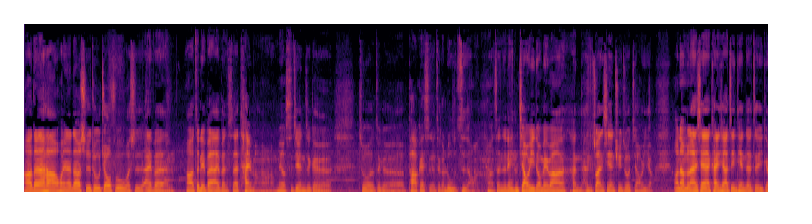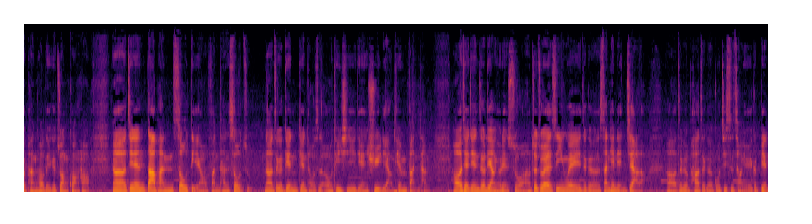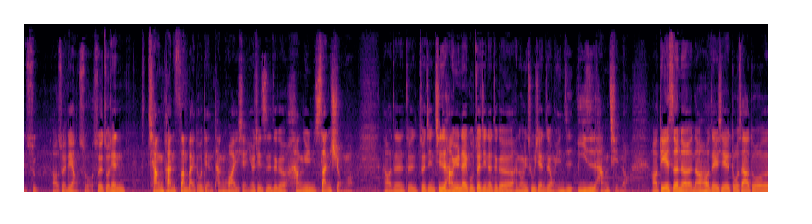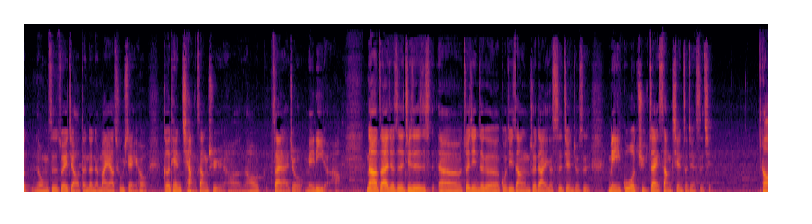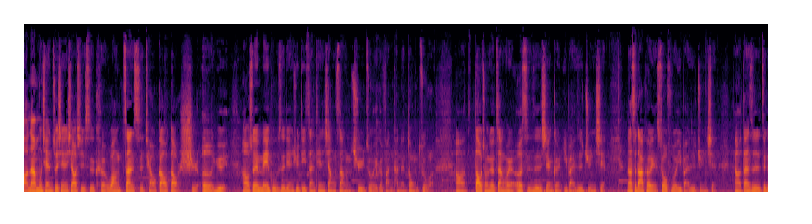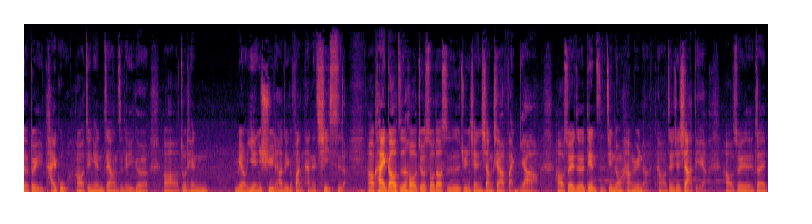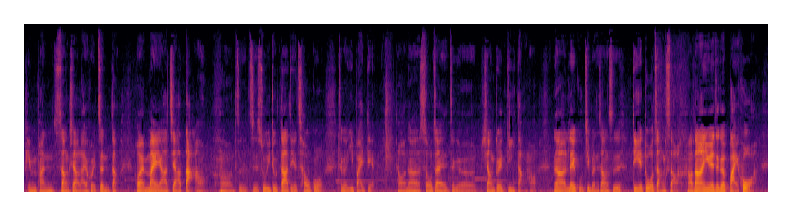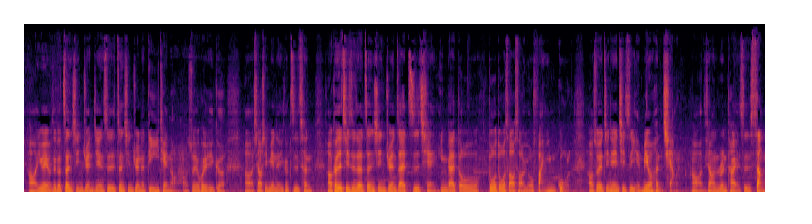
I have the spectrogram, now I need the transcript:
好，大家好，欢迎来到十突九富，我是 Ivan 啊。这礼拜 Ivan 实在太忙了，没有时间这个做这个 podcast 的这个录制哦，啊，甚至连交易都没办法很很专心的去做交易哦。好，那我们来现在看一下今天的这一个盘后的一个状况哈。那今天大盘收跌哦，反弹受阻。那这个电电头是 OTC 连续两天反弹，好，而且今天这个量有点缩啊，最主要也是因为这个三天连假了。啊，这个怕这个国际市场有一个变数，啊，所以量缩，所以昨天强弹三百多点，昙花一现，尤其是这个航运三雄哦，好，这最最近其实航运类股最近的这个很容易出现这种一日一日行情哦，好，跌升了，然后这些多杀多、融资追缴等等的卖压出现以后，隔天抢上去啊，然后再来就没力了哈。那再就是，其实呃，最近这个国际上最大一个事件就是美国举债上限这件事情。好，那目前最新的消息是，渴望暂时调高到十二月。好，所以美股是连续第三天向上去做一个反弹的动作了。啊，道琼就站回了二十日线跟一百日均线，纳斯达克也收复了一百日均线。啊，但是这个对于台股啊，今天这样子的一个啊，昨天。没有延续它的一个反弹的气势了，好，开高之后就受到十日均线向下反压，好，所以这个电子、金融、航运啊，好这些下跌啊，好，所以在平盘上下来回震荡，后来卖压加大哦，哦指指数一度大跌超过这个一百点，好，那收在这个相对低档哈，那类股基本上是跌多涨少，好，当然因为这个百货。啊因为有这个振兴券，今天是振兴券的第一天哦，好，所以会有一个呃消息面的一个支撑。好，可是其实这振兴券在之前应该都多多少少有反应过了。好，所以今天其实也没有很强。好，像润泰也是上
